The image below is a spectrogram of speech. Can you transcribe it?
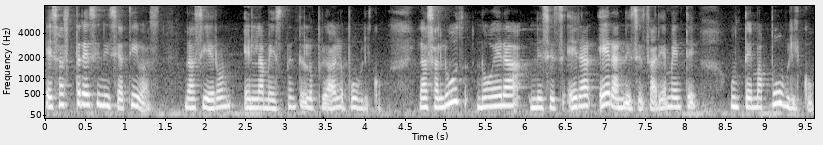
Esas tres iniciativas nacieron en la mezcla entre lo privado y lo público. La salud no era, era, era necesariamente un tema público,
